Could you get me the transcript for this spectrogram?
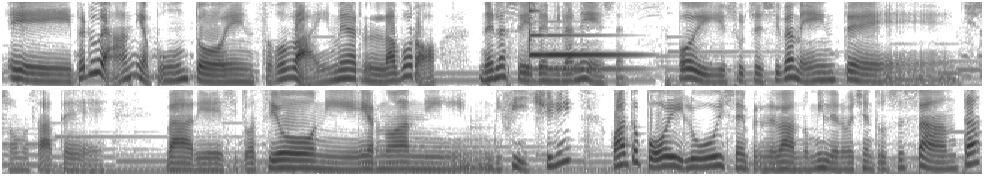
e per due anni appunto Enzo Weimer lavorò nella sede milanese. Poi successivamente ci sono state varie situazioni, erano anni difficili, quando poi lui, sempre nell'anno 1960,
